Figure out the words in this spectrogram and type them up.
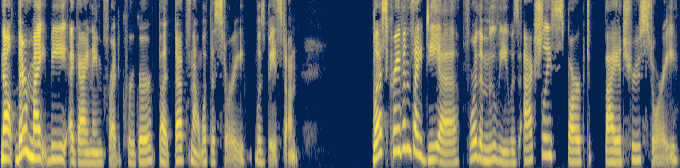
Now, there might be a guy named Fred Krueger, but that's not what the story was based on. Wes Craven's idea for the movie was actually sparked by a true story.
